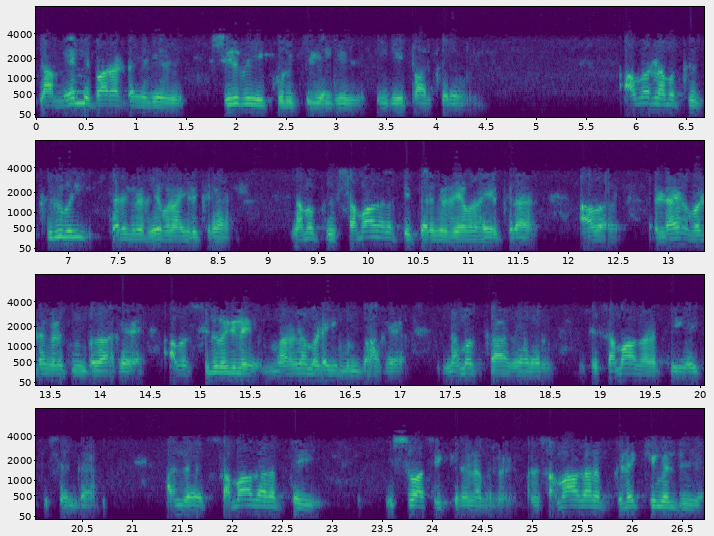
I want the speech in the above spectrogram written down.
நாம் மேன்மை பாராட்ட வேண்டியது சிலுவையை குறித்து என்று இங்கே பார்க்கிறோம். அவர் நமக்கு கிருவை தருகிற தேவனாயிருக்கிறார் நமக்கு சமாதானத்தை தருகிற தேவனாயிருக்கிறார் அவர் இரண்டாயிரம் வருடங்களுக்கு முன்பதாக அவர் சிலுவையிலே மரணமடையும் முன்பாக நமக்காக அவர் சமாதானத்தை வைத்து சென்றார். அந்த சமாதானத்தை விசுவாசிக்கிற நபர்கள் அந்த சமாதானம் கிடைக்கும் என்று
